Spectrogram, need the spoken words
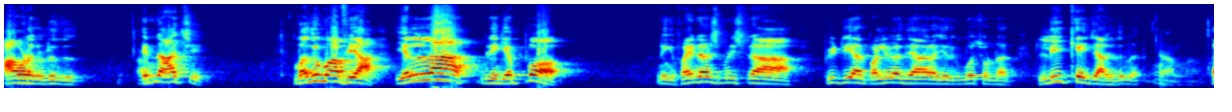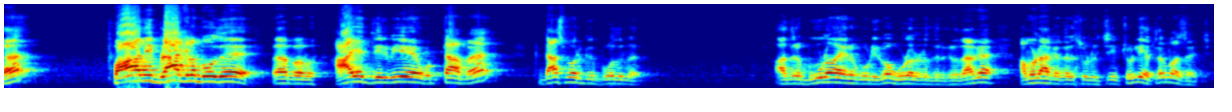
ஆவணங்கள் இருந்தது. என்ன ஆச்சு? மது மாஃபியா எல்லாம் நீங்கள் எப்போ நீங்கள் ஃபைனான்ஸ் மினிஸ்டரா பிடிஆர் பள்ளிவேல் தியாகராஜ் இருக்கும்போது சொன்னார் லீக்கேஜ் ஆகுதுன்னு ஆமாம் ஆ? பாதி பிளாக்ல போகுது. ஆயத்தீர்வியே ஒட்டாமல் டாஸ்மார்க்கு போகுதுன்னார். அதில் மூணாயிரம் கோடி ரூபா ஊழல் நடந்திருக்கிறதாக அமலாக்கத்தில் சொல்லிச்சு. சொல்லி எத்தனை மாதம் ஆச்சு?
